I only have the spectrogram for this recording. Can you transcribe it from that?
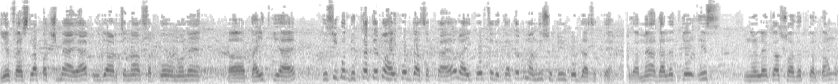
ये फैसला पक्ष में आया है, पूजा अर्चना सबको उन्होंने तायद किया है। किसी को दिक्कत है तो हाईकोर्ट जा सकता है और हाईकोर्ट से दिक्कत है तो माननीय सुप्रीम कोर्ट जा सकते हैं। मैं अदालत के इस निर्णय का स्वागत करता हूँ।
